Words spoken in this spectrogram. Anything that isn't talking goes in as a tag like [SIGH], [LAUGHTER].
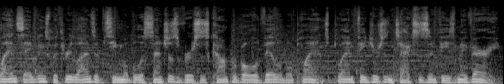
Plan savings with three lines of T Mobile Essentials versus comparable available plans. Plan features and taxes and fees may vary.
